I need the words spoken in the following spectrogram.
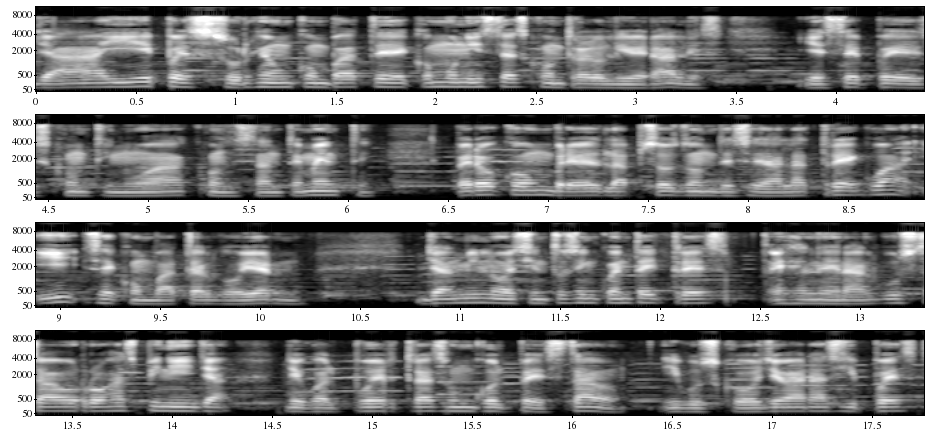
Ya ahí pues surge un combate de comunistas contra los liberales y este pues continúa constantemente, pero con breves lapsos donde se da la tregua y se combate al gobierno. Ya en 1953, el general Gustavo Rojas Pinilla llegó al poder tras un golpe de Estado y buscó llevar así pues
